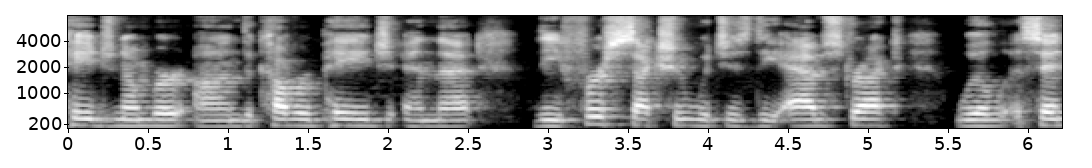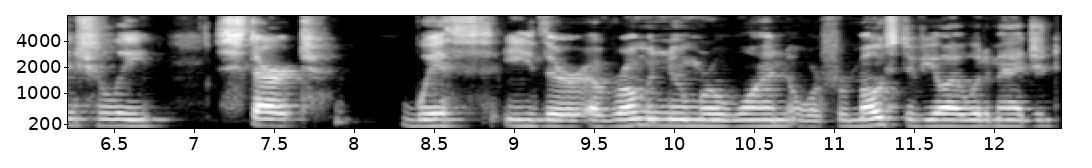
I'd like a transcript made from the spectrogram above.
page number on the cover page and that the first section, which is the abstract, will essentially start with either a Roman numeral 1 or for most of you I would imagine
